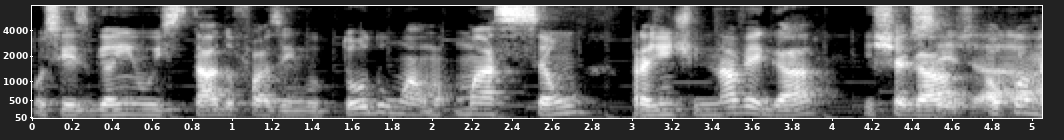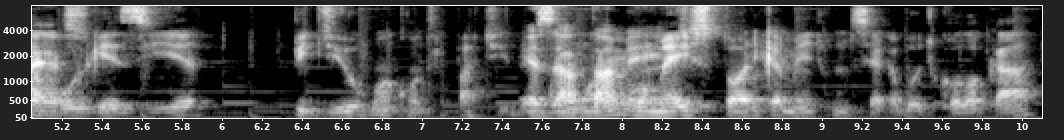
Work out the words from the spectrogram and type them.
Vocês ganham o Estado fazendo toda uma, uma ação para a gente navegar e chegar seja, ao comércio. A burguesia pediu uma contrapartida. Exatamente. Como, como, é historicamente, como você acabou de colocar,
